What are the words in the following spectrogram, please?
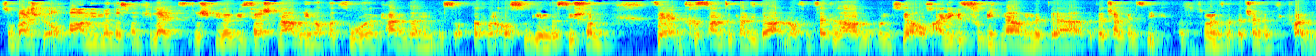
zum Beispiel auch wahrnehme, dass man vielleicht so Spieler wie Serge Gnabry noch dazu holen kann, dann ist auch davon auszugehen, dass die schon sehr interessante Kandidaten auf dem Zettel haben und ja auch einiges zu bieten haben mit der, mit der Champions League, also zumindest mit der Champions League Quali.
